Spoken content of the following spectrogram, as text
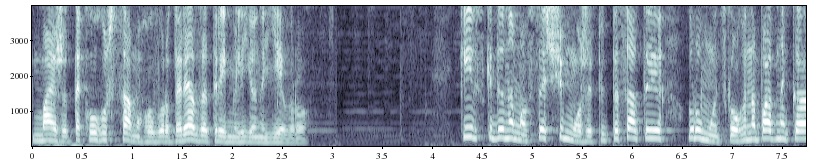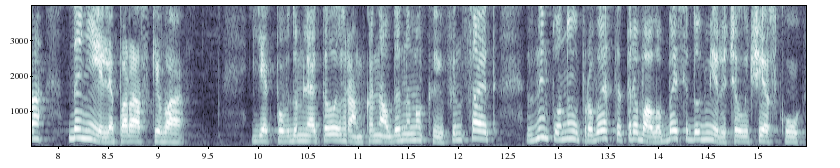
майже такого ж самого воротаря за 3 мільйони євро. Київське Динамо все ще може підписати румунського нападника Даніеля Парасківа. Як повідомляє телеграм-канал Динамо Київ Інсайт, з ним планує провести тривалу бесіду Мірича Луческу,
